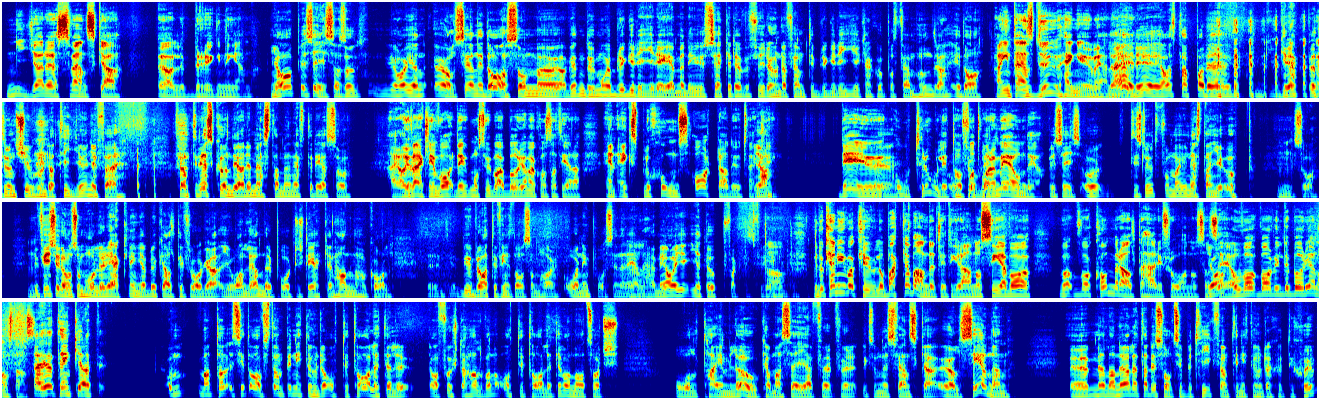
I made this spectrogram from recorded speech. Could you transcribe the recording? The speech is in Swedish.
nyare svenska ölbryggningen. Ja, precis. Alltså, vi har ju en ölscen idag som, eh, jag vet inte hur många bryggerier det är, men det är ju säkert över 450 bryggerier, kanske uppåt 500 idag. Ja, inte ens du hänger ju med eller? Nej, det är, jag tappade greppet runt 2010 ungefär. Fram till dess kunde jag det mesta, men efter det så... Nej, Det har ju verkligen varit, det måste vi bara börja med att konstatera, en explosionsartad utveckling. Ja. Det är ju är otroligt att ha fått vara med om det. Precis, och till slut får man ju nästan ge upp. Mm. Så. Det finns ju de som håller räkning. Jag brukar alltid fråga Johan Lenner, Portersteken, han har koll. Eh, Det är bra att det finns de som har ordning på sig när det gäller det här. Men jag har gett upp faktiskt för Ja. Men då kan det ju vara kul att backa bandet lite grann och se vad, vad, vad kommer allt det här ifrån och så att Ja. säga. Och var, var vill du börja någonstans? Jag tänker att man tar sitt avstamp i 1980-talet eller ja, första halvan av 80-talet, det var någon sorts all time low kan man säga för, för liksom den svenska ölscenen. Eh, mellanölet hade sålts i butik fram till 1977.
